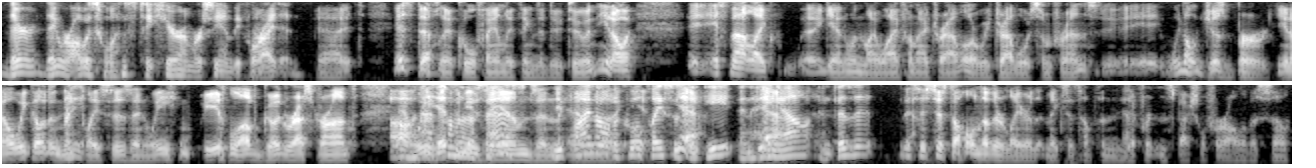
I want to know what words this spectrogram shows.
They're they were always ones to hear them or see them before I did. Yeah, it's it's definitely a cool family thing to do too. And you know, it's not like again when my wife and I travel or we travel with some friends, we don't just bird. You know, we go to neat Right. places and we we love good restaurants. Oh, And we hit some the of the museums and- you find and, all uh, the cool places yeah. to eat and hang Yeah. out and visit. This is just a whole nother layer that makes it something Yeah. different and special for all of us. So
